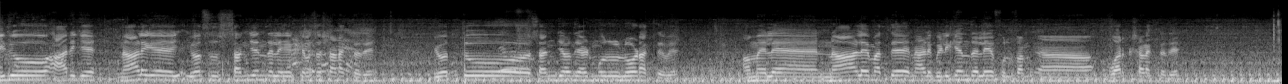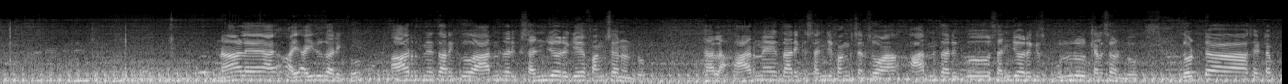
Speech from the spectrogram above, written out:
ಐದು ಆರಿಗೆ, ನಾಳೆಗೆ, ಇವತ್ತು ಸಂಜೆಯಿಂದಲೇ ಕೆಲಸ ಸ್ಟಾರ್ಟ್ ಆಗ್ತದೆ. ಇವತ್ತು ಸಂಜೆ ಒಂದು ಎರಡು ಮೂರು ಲೋಡ್ ಆಗ್ತೇವೆ. ಆಮೇಲೆ ನಾಳೆ ಮತ್ತೆ, ನಾಳೆ ಬೆಳಿಗ್ಗೆಯಿಂದಲೇ ಫುಲ್ ಫಂಕ್ ವರ್ಕ್ ಸ್ಟಾರ್ಟ್ ಆಗ್ತದೆ. ನಾಳೆ ಐದು ತಾರೀಕು, ಆರನೇ ತಾರೀಕು ಆರನೇ ತಾರೀಕು ಸಂಜೆವರೆಗೆ ಫಂಕ್ಷನ್ ಉಂಟು. ಅಲ್ಲ ಆರನೇ ತಾರೀಕು ಸಂಜೆ ಫಂಕ್ಷನ್ ಸೊ ಆರನೇ ತಾರೀಕು ಸಂಜೆವರೆಗೆ ಫುಲ್ಲು ಕೆಲಸ ಉಂಟು. ದೊಡ್ಡ ಸೆಟಪ್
